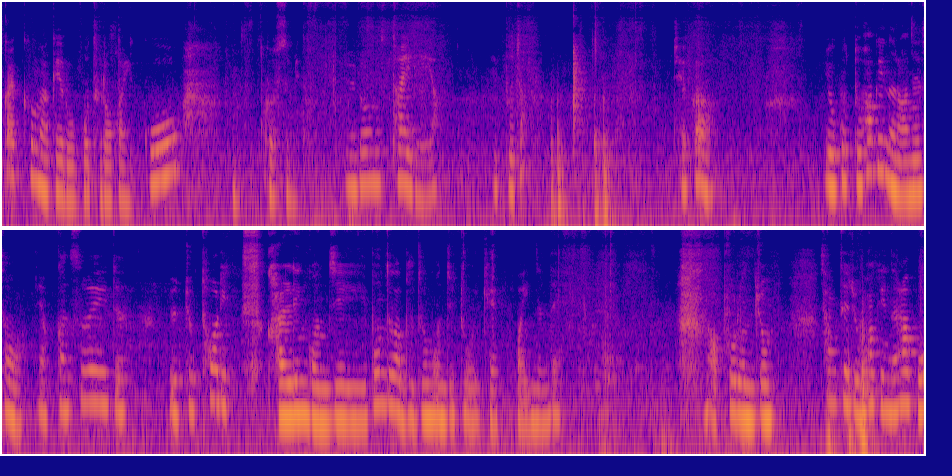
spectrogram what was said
깔끔하게 로고 들어가 있고 음, 그렇습니다. 이런 스타일이에요. 예쁘죠? 제가 이것도 확인을 안 해서 약간 스웨이드 이쪽 털이 갈린 건지 본드가 묻은 건지 또 이렇게 뭐가 있는데 앞으로는 좀 상태 좀 확인을 하고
